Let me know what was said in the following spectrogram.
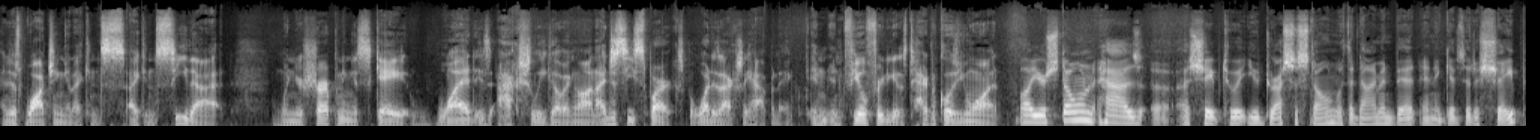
and just watching it, I can I can see that when you're sharpening a skate, what is actually going on? I just see sparks, but what is actually happening? And, and feel free to get as technical as you want. Well, your stone has a, a shape to it. You dress the stone with a diamond bit and it gives it a shape.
